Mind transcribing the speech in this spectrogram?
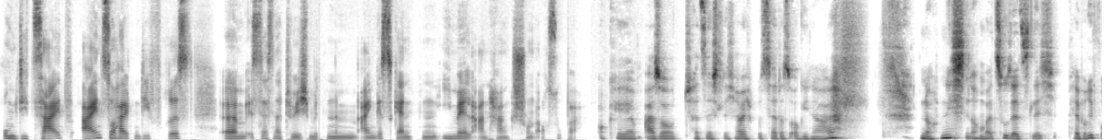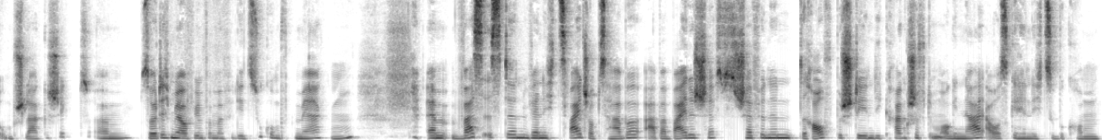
um die Zeit einzuhalten, die Frist, ähm, ist das natürlich mit einem eingescannten E-Mail-Anhang schon auch super. Okay, also tatsächlich habe ich bisher das Original noch nicht nochmal zusätzlich per Briefumschlag geschickt. Ähm, sollte ich mir auf jeden Fall mal für die Zukunft merken. Ähm, was ist denn, wenn ich zwei Jobs habe, aber beide Chefs, Chefinnen drauf bestehen, die Krankschrift im Original ausgehändigt zu bekommen?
